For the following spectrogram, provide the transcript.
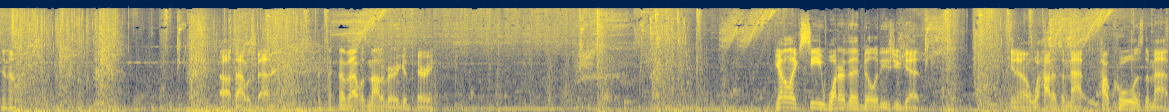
You know. Uh, that was bad. that was not a very good parry. You gotta like see what are the abilities you get. You know, how does the map? How cool is the map?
